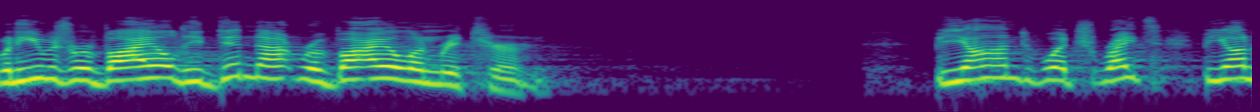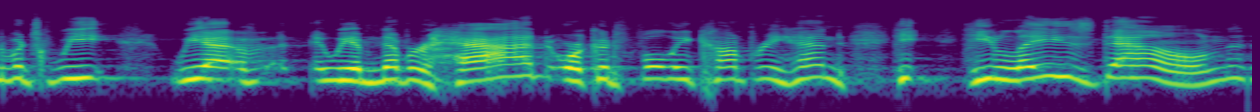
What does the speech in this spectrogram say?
When he was reviled, he did not revile in return. Beyond which rights, beyond which we, we, have, we have never had or could fully comprehend. He, he lays down,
